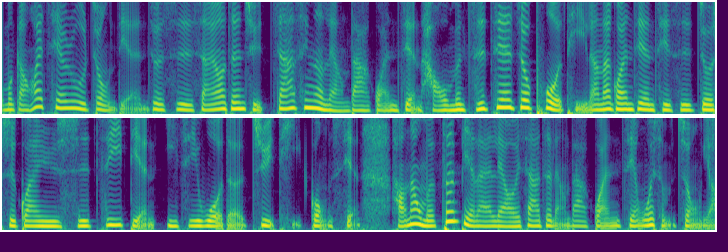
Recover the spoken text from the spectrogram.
我们赶快切入重点，就是想要争取加薪的两大关键。好，我们直接就破题。两大关键其实就是关于时机点以及我的具体贡献。好，那我们分别来聊一下这两大关键为什么重要。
